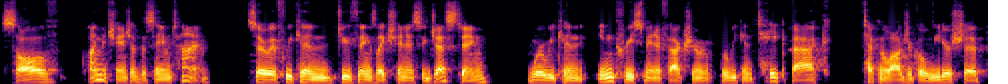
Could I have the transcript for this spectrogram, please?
solve climate change at the same time. So if we can do things like Shane is suggesting, where we can increase manufacturing, where we can take back technological leadership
